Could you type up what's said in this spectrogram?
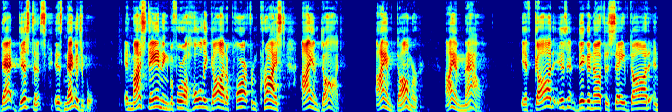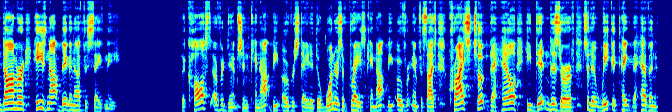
that distance is negligible. In my standing before a holy God apart from Christ, I am Dodd. I am Dahmer. I am Mao. If God isn't big enough to save Dodd and Dahmer, he's not big enough to save me. The cost of redemption cannot be overstated. The wonders of grace cannot be overemphasized. Christ took the hell he didn't deserve so that we could take the heaven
